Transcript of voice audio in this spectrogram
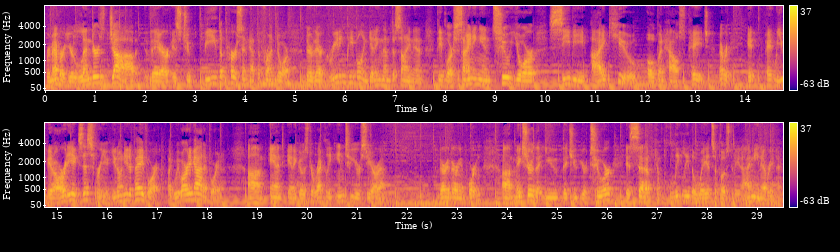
Remember, your lender's job there is to be the person at the front door. They're there greeting people and getting them to sign in. People are signing in to your CBIQ open house page. Remember, it, it, it already exists for you. You don't need to pay for it. Like we've already got it for you. Um, and, and it goes directly into your CRM. Very, very important. Uh, make sure that you that you your tour is set up completely the way it's supposed to be. And I mean everything.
